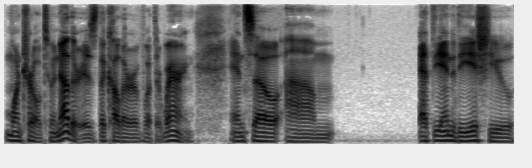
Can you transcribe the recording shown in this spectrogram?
one turtle to another is the color of what they're wearing. And so um, at the end of the issue,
